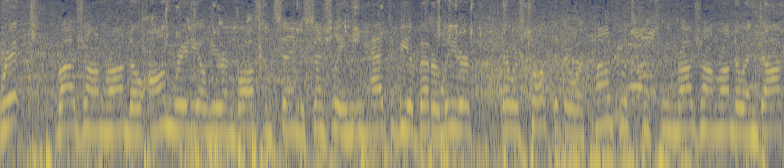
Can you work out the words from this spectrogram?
ripped Rajon Rondo on radio here in Boston, saying essentially he had to be a better leader. There was talk that there were conflicts between Rajon Rondo and Doc.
